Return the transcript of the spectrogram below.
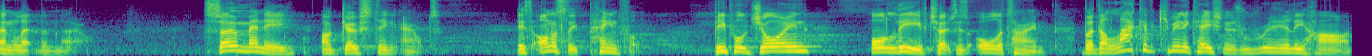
and let them know. So many are ghosting out. It's honestly painful. People join or leave churches all the time. But the lack of communication is really hard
